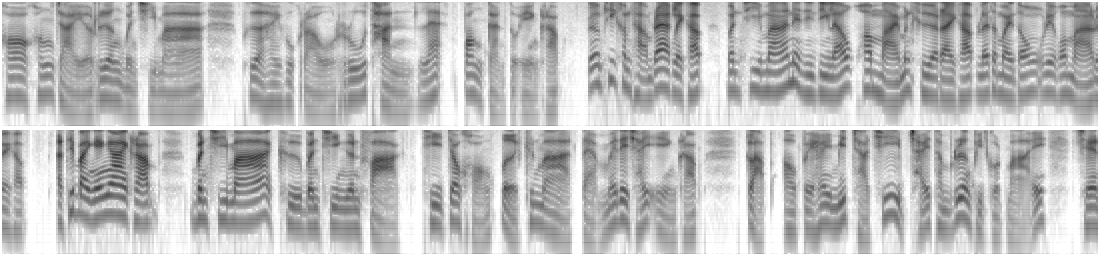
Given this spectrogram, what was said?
ข้อข้องใจเรื่องบัญชีม้า เพื่อให้พวกเรารู้ทันและป้องกันตัวเองครับ เริ่มที่คำถามแรกเลยครับ บัญชีม้าเนี่ยจริง ๆ แล้วความหมายมันคืออะไรครับ และทำไมต้องเรียกว่าม้าด้วยครับ อธิบายง่าย ๆครับ บัญชีม้าคือบัญชีเงินฝากที่เจ้าของเปิดขึ้นมา แต่ไม่ได้ใช้เองครับ กลับเอาไปให้มิจฉาชีพใช้ทำเรื่องผิดกฎหมาย เช่น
